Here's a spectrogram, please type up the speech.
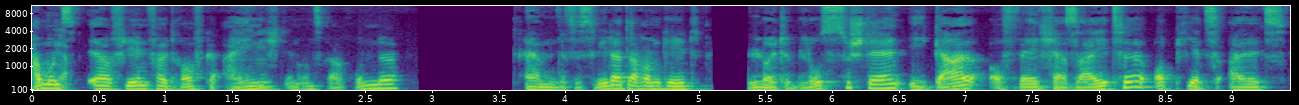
Haben uns ja. auf jeden Fall drauf geeinigt mhm. in unserer Runde, ähm, dass es weder darum geht, Leute bloßzustellen, egal auf welcher Seite, ob jetzt als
